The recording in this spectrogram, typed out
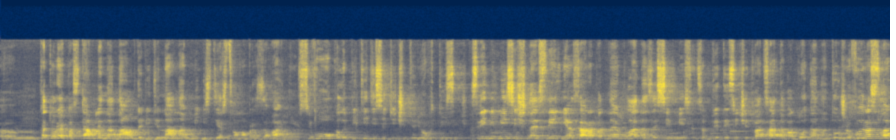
эм, которая поставлена нам, доведена нам Министерством образования. Всего около 54 тысяч. Среднемесячная средняя заработная плата за 7 месяцев 2020 года, она тоже выросла.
